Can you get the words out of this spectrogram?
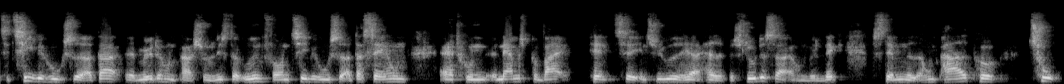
til TV-huset, og der øh, mødte hun et par journalister uden for TV-huset, og der sagde hun, at hun nærmest på vej hen til interviewet her havde besluttet sig, at hun ville lægge stemmen ned. Og hun pegede på to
